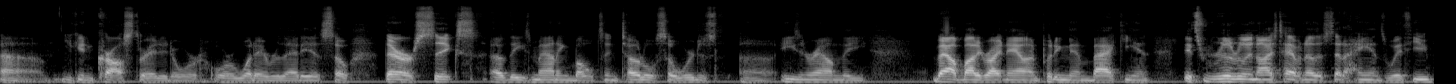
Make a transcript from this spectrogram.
um, you can cross thread it or or whatever that is. So there are six of these mounting bolts in total. So we're just uh, easing around the valve body right now and putting them back in. It's really, really nice to have another set of hands with you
